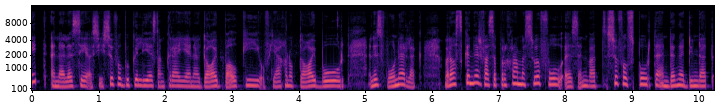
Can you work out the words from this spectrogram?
het en hulle sê as jy soveel boeke lees, dan kry jy nou daai balkie of jy gaan op daai bord en dis wonderlik. Maar daar's kinders wat se programme so vol is en wat soveel sporte en dinge doen dat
